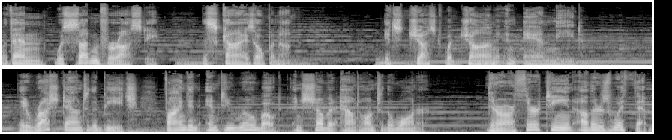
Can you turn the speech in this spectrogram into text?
But then, with sudden ferocity, the skies open up. It's just what John and Anne need. They rush down to the beach, find an empty rowboat, and shove it out onto the water. There are 13 others with them,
